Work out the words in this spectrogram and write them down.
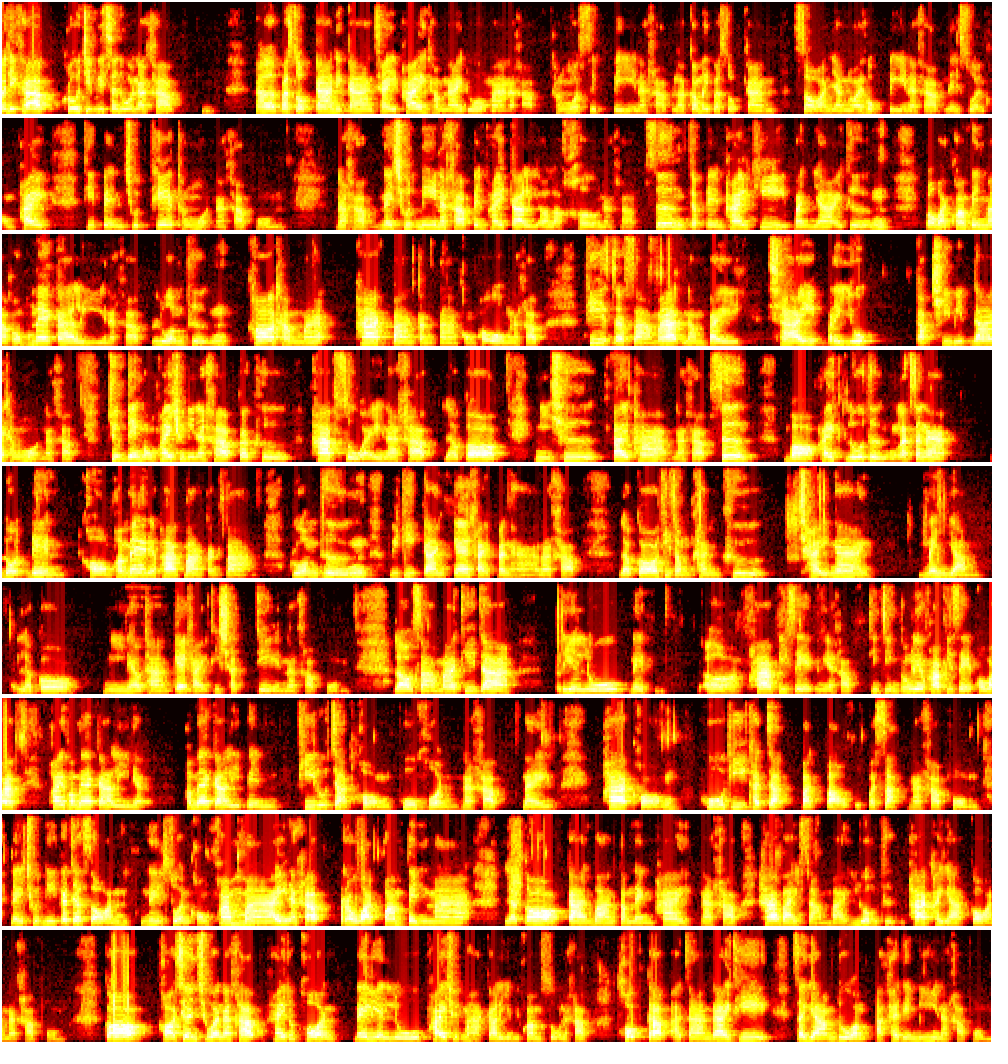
วัสดีครับ ครูจิตวิษณุนะครับประสบการณ์ในการใช้ไพ่ทำนายดวงมานะครับ ทั้งหมด 10 ปีนะครับ แล้วก็มีประสบการณ์สอนอย่างน้อย 6 ปีนะครับ ในส่วนของไพ่ที่เป็นชุดเทพทั้งหมดนะครับ ผมนะครับ ในชุดนี้นะครับเป็นไพ่กาลีออราเคิลนะครับ ซึ่งจะเป็นไพ่ที่บรรยายถึงประวัติความเป็นมาของพระแม่กาลีนะครับ รวมถึงข้อธรรมะภาคปางต่างๆ ของพระองค์นะครับ ที่จะสามารถนำไปใช้ประยุกต์ กับชีวิตได้ทั้งหมดนะครับ จุดเด่นของไพ่ชุดนี้นะครับก็คือภาพสวยนะครับ แล้วก็มีชื่อใต้ภาพนะครับ ซึ่งบอกให้รู้ถึงลักษณะโดดเด่นของพระแม่ในภาคบางต่างๆ รวมถึงวิธีการแก้ไขปัญหานะครับ แล้วก็ที่สำคัญคือใช้ง่ายแม่นยำแล้วก็มีแนวทางแก้ไขที่ชัดเจนนะครับผม เราสามารถที่จะเรียนรู้ใน ภาคพิเศษเนี่ยครับจริงๆ ต้องเรียกภาคพิเศษ เพราะว่าไพ่พระแม่กาลีเนี่ยพระแม่กาลีเป็นที่รู้จักของผู้คนนะครับ ในภาคของ ผู้ที่ขจัดปัดเป่าอุปสรรคนะครับผมในชุดนี้ก็จะสอนในส่วนของความหมายนะครับ ประวัติความเป็นมา แล้วก็การวางตำแหน่งไพ่นะครับ5ใบ3ใบรวมถึงภาคพยากรณ์นะครับผมก็ขอเชิญชวนนะครับ ให้ทุกคนได้เรียนรู้ไพ่ชุดมหาการีอย่างมีความสุขนะครับ พบกับอาจารย์ได้ที่สยามดวงอะคาเดมี่นะครับผม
